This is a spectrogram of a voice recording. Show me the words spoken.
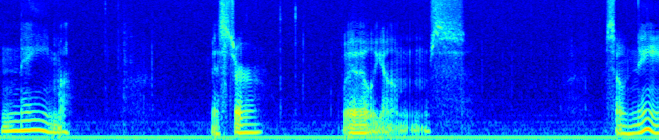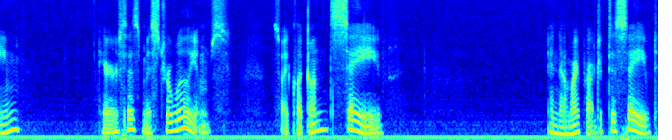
name. Mr. Williams. So name, here it says Mr. Williams. So I click on save. And now my project is saved.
